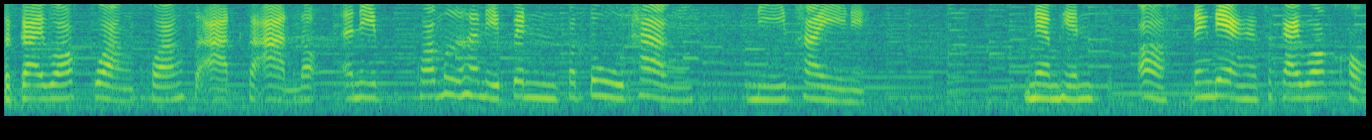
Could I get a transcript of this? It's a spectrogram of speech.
สกายวอล์กกว้างขวางสะอาดสะอาดเนาะอันนี้ความมือฮันนี้เป็นประตูทางหนีภัยนี่แนมเห็นอ๋อแดงๆสกายวอล์กของ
